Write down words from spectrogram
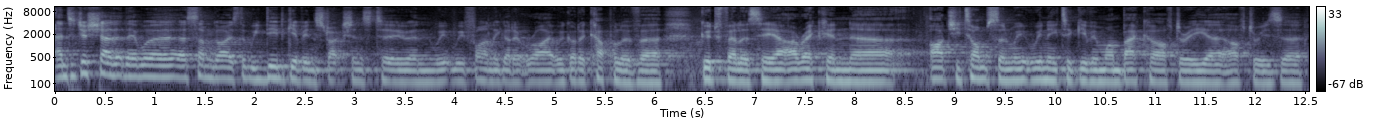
and to just show that there were uh, some guys that we did give instructions to, and we, we finally got it right. We've got a couple of uh, good fellas here. I reckon uh, Archie Thompson. We, we need to give him one back after he uh, after his uh,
